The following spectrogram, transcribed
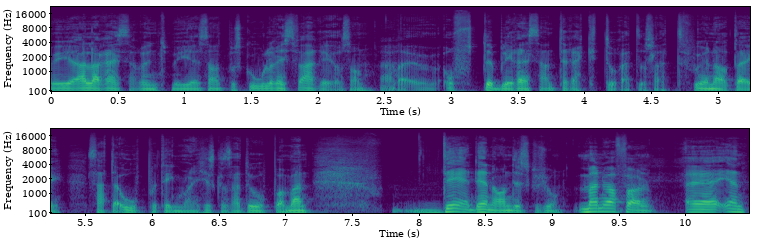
mye, eller reiser rundt mye sant, på skoler i Sverige og sånn. Ja. Ofte blir jeg sendt til rektor, rett og slett, pga. at jeg setter ord på ting man ikke skal sette ord på. Men det, det er en annen diskusjon. Men i hvert fall, eh, en,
